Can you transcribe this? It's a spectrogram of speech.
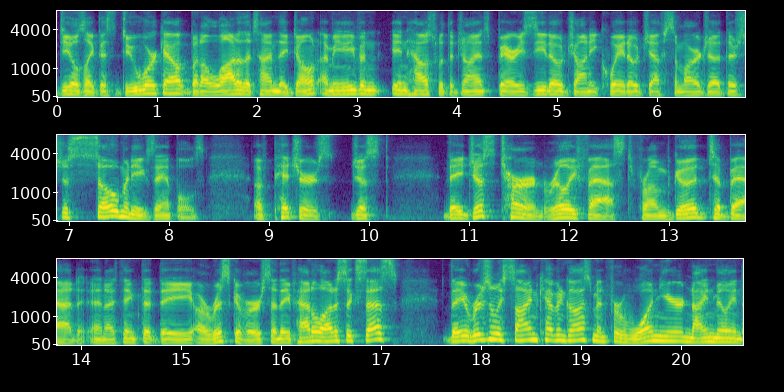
deals like this do work out, but a lot of the time they don't. I mean, even in house with the Giants, Barry Zito, Johnny Cueto, Jeff Samardzija, there's just so many examples of pitchers just they just turned really fast from good to bad. And I think that they are risk averse and they've had a lot of success they originally signed Kevin Gausman for one year, $9 million,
